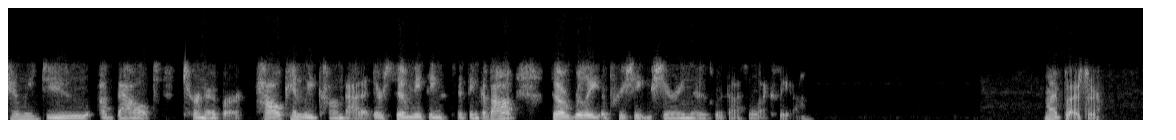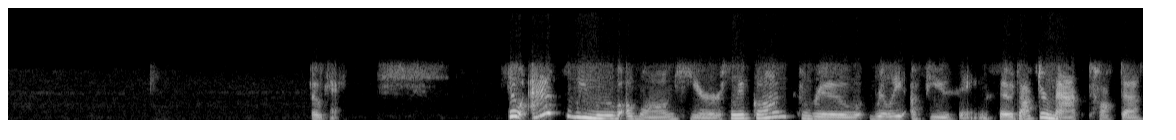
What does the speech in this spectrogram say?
can we do about turnover? How can we combat it? There's so many things to think about. So I really appreciate you sharing those with us, Alexia. My pleasure. Okay. So as we move along here, so we've gone through really a few things. So Dr. Mack talked us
